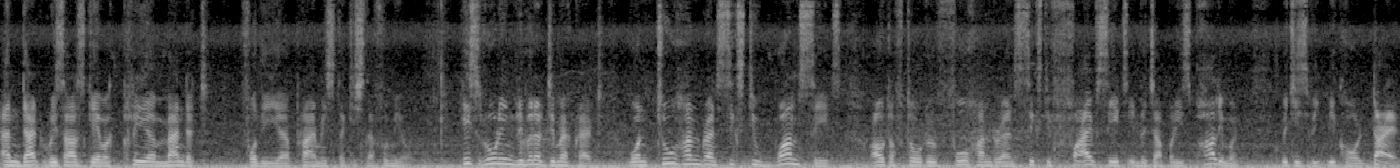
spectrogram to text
And that results gave a clear mandate for the uh, Prime Minister Kishida Fumio. His ruling Liberal Democrat won 261 seats out of total 465 seats in the Japanese parliament, which is we call Diet.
